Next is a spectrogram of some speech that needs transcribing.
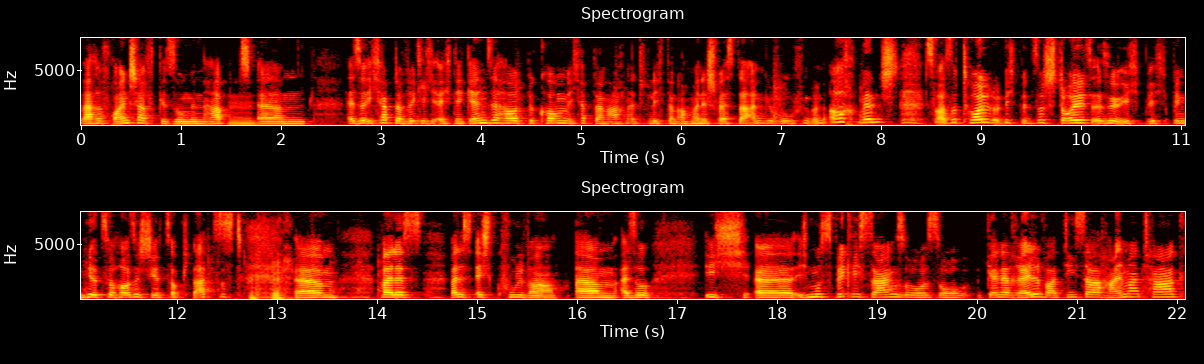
wahre Freundschaft gesungen habt. Mhm. Ähm, also ich habe da wirklich echt eine Gänsehaut bekommen. Ich habe danach natürlich dann auch meine Schwester angerufen und ach Mensch, es war so toll und ich bin so stolz. Also ich, ich bin hier zu Hause schier zerplatzt, ähm, weil, es, weil es echt cool war. Ähm, also ich, äh, ich muss wirklich sagen, so, so generell war dieser Heimattag,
